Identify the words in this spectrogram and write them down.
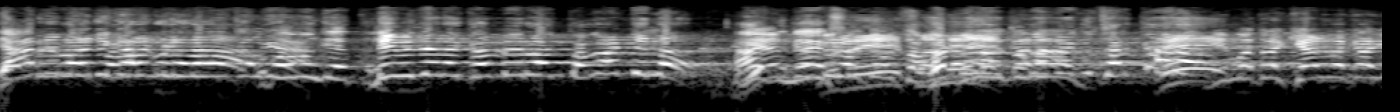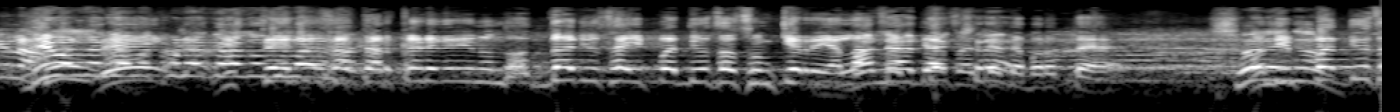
ಯಾರು ರಾಜಕಾರಣ ಕೊಡಲ್ಲ? ನೀವು ಗಂಭೀರವಾಗಿ ತಗೊಂಡಿಲ್ಲ ಸರ್ಕಾರ. ನಿಮ್ಮ ಹತ್ರ ಕೇಳಬೇಕಾಗಿಲ್ಲ ತಡ್ಕೊಂಡಿದ್ರಿ ಇನ್ನೊಂದು ಹದಿನೈದು ದಿವಸ ಇಪ್ಪತ್ತು ದಿವಸ ಸುಮ್ಕಿರ್ರಿ. ಎಲ್ಲ ಮಾನ್ಯ ಸತ್ಯಾಸತ್ಯತೆ ಅಧ್ಯಕ್ಷರೇ. ಬರುತ್ತೆ. ಒಂದ್ ಶಿವಲಿಂಗ ಇಪ್ಪತ್ತು ದಿವಸ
